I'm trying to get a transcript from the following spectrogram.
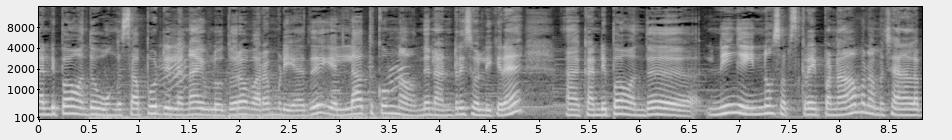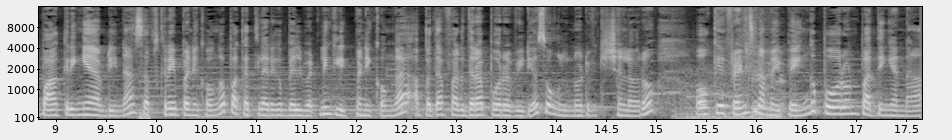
கண்டிப்பாக வந்து உங்கள் சப்போர்ட் இல்லைன்னா இவ்வளோ தூரம் வர முடியாது. எல்லாத்துக்கும் நான் வந்து நன்றி சொல்லிக்கிறேன். கண்டிப்பாக வந்து நீங்கள் இன்னும் சப்ஸ்கிரைப் பண்ணாமல் நம்ம சேனலை பார்க்குறீங்க அப்படின்னா சப்ஸ்கிரைப் பண்ணிக்கோங்க. பக்கத்தில் இருக்க பெல் பட்டனையும் கிளிக் பண்ணிக்கோங்க. அப்போ தான் ஃபர்தராக போகிற வீடியோஸ் உங்களுக்கு நோட்டிஃபிகேஷனில் வரும். ஓகே ஃப்ரெண்ட்ஸ் நம்ம இப்போ எங்கே போகிறோம்னு பார்த்தீங்கன்னா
